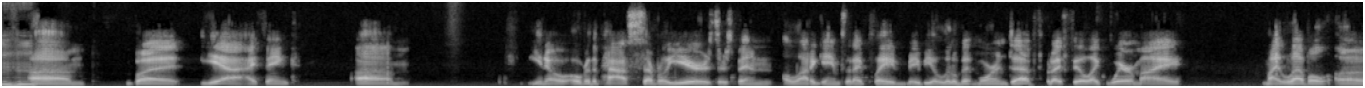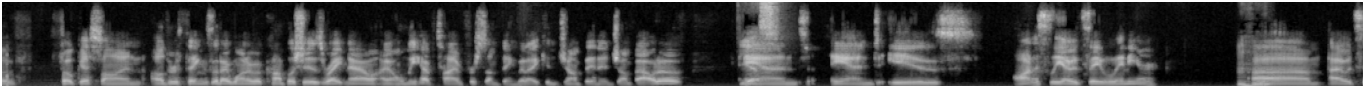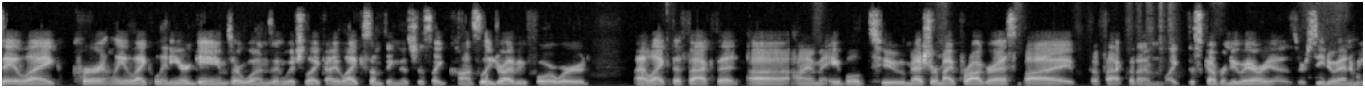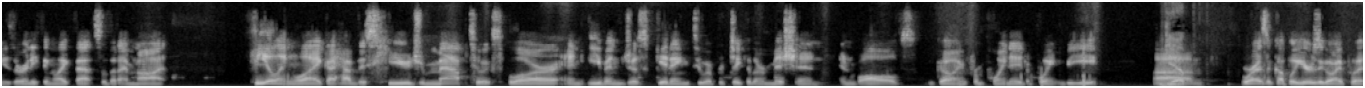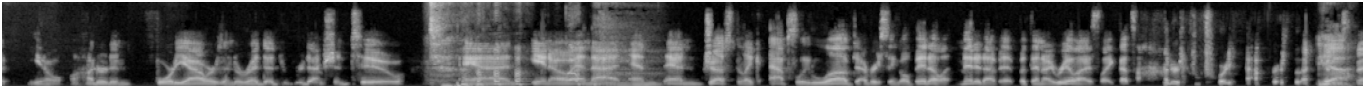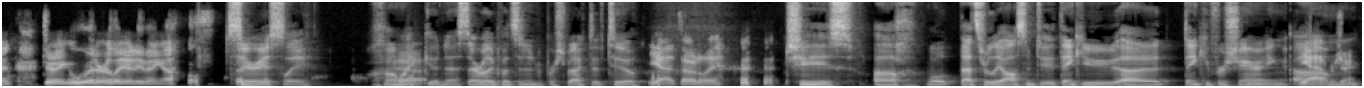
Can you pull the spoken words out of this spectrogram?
Mhm. Um, but yeah, I think, um, you know, over the past several years, there's been a lot of games that I played maybe a little bit more in depth, but I feel like where my my level of focus on other things that I want to accomplish is right now, I only have time for something that I can jump in and jump out of, yes. and and is honestly, I would say linear. Mhm. Um, I would say like currently like linear games are ones in which like I like something that's just like constantly driving forward. I like the fact that uh, I'm able to measure my progress by the fact that I'm like discover new areas or see new enemies or anything like that, so that I'm not feeling like I have this huge map to explore, and even just getting to a particular mission involves going from point A to point B. Um, Yep. Whereas a couple years ago, I put you know 140 hours into Red Dead Redemption 2, and you know, and that, and and just like absolutely loved every single bit of minute of it. But then I realized like that's 140 hours that I could Yeah. have spent doing literally anything else. Seriously. Oh my goodness. That really puts it into perspective too. yeah, totally. Jeez. Ugh. Well, that's really awesome, dude. Thank you. Uh, thank you for sharing. Yeah, for Um, sure.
